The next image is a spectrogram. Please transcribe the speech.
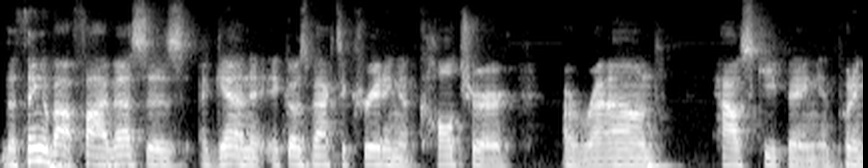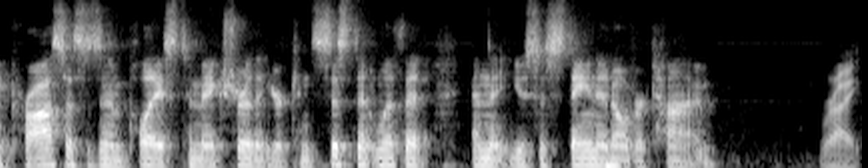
the thing about 5S is, again, it, it goes back to creating a culture around housekeeping and putting processes in place to make sure that you're consistent with it and that you sustain it over time. Right,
